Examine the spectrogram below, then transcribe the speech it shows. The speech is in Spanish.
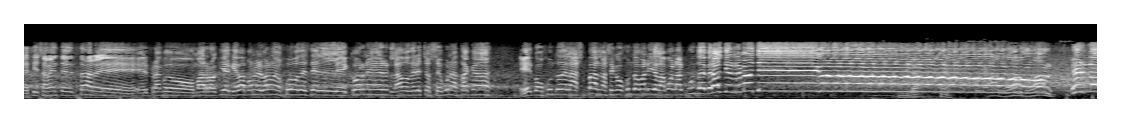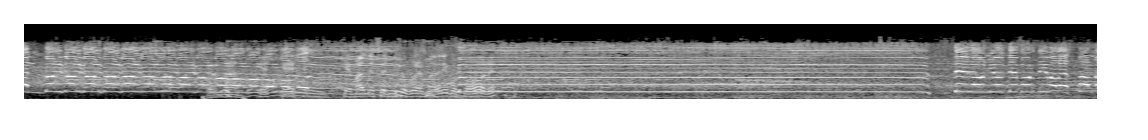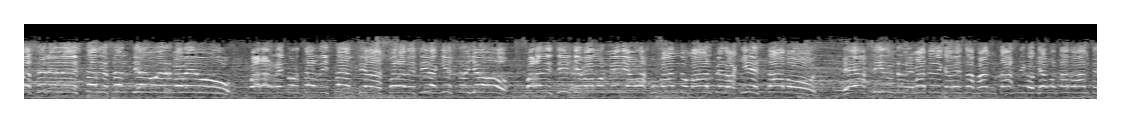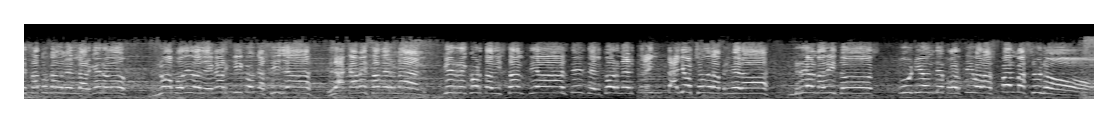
precisamente el Zar, eh, el franco marroquí, el que va a poner el balón en juego desde el córner, lado derecho según ataca el conjunto de Las Palmas, el conjunto amarillo, la bola al punto de penalti, el remate, gol, gol, gol, gol, gol, gol, gol, gol, gol, gol, gol, gol, gol, gol, gol, gol, gol, Hernán, gol, gol, gol, gol, gol, gol, gol, gol, gol, gol, gol, gol, gol, gol, gol. Qué mal defendido por el Madrid, por favor, ¿eh? de la Unión Deportiva Las Palmas en el Estadio Santiago Bernabéu distancias, para decir aquí estoy yo, para decir llevamos media hora jugando mal, pero aquí estamos. Eh, ha sido un remate de cabeza fantástico que ha botado antes, ha tocado en el larguero, no ha podido llegar Kiko Casillas, la cabeza de Hernán que recorta distancias desde el córner 38 de la primera, Real Madrid 2, Unión Deportiva Las Palmas 1.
